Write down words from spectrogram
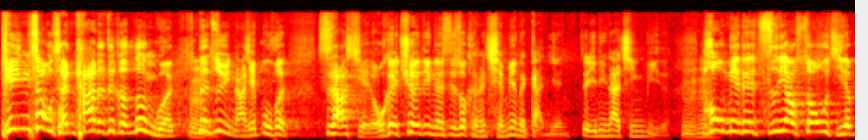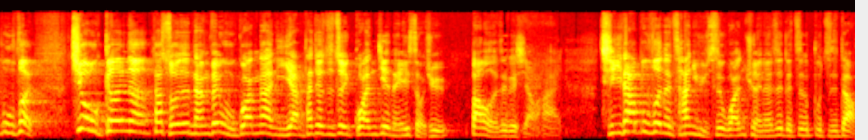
拼凑成他的这个论文。那至于哪些部分是他写的，我可以确定的是说，可能前面的感言这一定是他亲笔的，后面这些资料收集的部分，就跟呢他所谓的南非五官案一样，他就是最关键的一手去抱了这个小孩。其他部分的参与是完全的这个这个不知道，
